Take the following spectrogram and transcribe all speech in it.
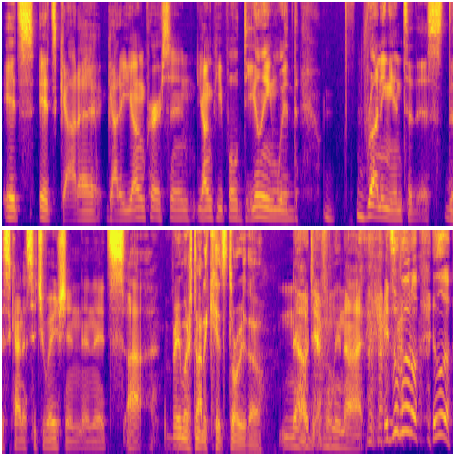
it's it's got a got a young person, young people dealing with running into this this kind of situation, and it's uh, Very much not a kid story though. No, definitely not. It's a little a little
